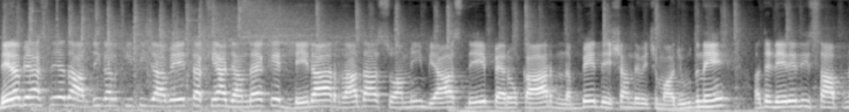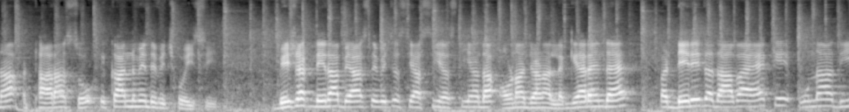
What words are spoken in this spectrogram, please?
ਡੇਰਾ ਬਿਆਸ ਦੇ ਆਧਾਰ ਦੀ ਗੱਲ ਕੀਤੀ ਜਾਵੇ ਤਾਂ ਕਿਹਾ ਜਾਂਦਾ ਹੈ ਕਿ ਡੇਰਾ ਰਾਧਾ ਸੁਆਮੀ ਬਿਆਸ ਦੇ ਪੈਰੋਕਾਰ 90 ਦੇਸ਼ਾਂ ਦੇ ਵਿੱਚ ਮੌਜੂਦ ਨੇ ਅਤੇ ਡੇਰੇ ਦੀ ਸਥਾਪਨਾ 1891 ਦੇ ਵਿੱਚ ਹੋਈ ਸੀ। ਬੇਸ਼ੱਕ ਡੇਰਾ ਬਿਆਸ ਦੇ ਵਿੱਚ ਸਿਆਸੀ ਹਸਤੀਆਂ ਦਾ ਆਉਣਾ ਜਾਣਾ ਲੱਗਿਆ ਰਹਿੰਦਾ ਹੈ, ਪਰ ਡੇਰੇ ਦਾ ਦਾਅਵਾ ਹੈ ਕਿ ਉਹਨਾਂ ਦੀ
